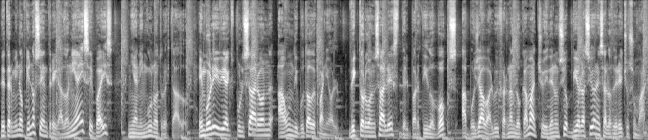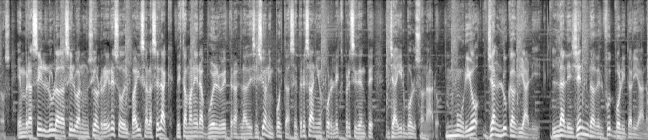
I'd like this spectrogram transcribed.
Determinó que no se entregado ni a ese país ni a ningún otro estado. En Bolivia expulsaron a un diputado español. Víctor González, del partido Vox, apoyaba a Luis Fernando Camacho y denunció violaciones a los derechos humanos. En Brasil, Lula da Silva anunció el regreso del país a la CELAC. De esta manera vuelve tras la decisión impuesta hace tres años por el expresidente Jair Bolsonaro. Murió Gianluca Vialli, la leyenda del fútbol italiano.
